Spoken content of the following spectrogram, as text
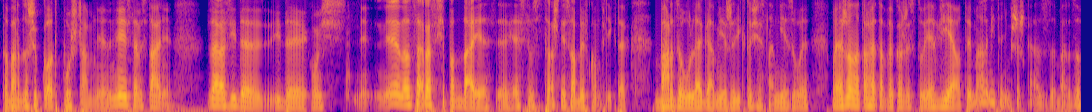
to bardzo szybko odpuszczam, nie? Nie jestem w stanie zaraz idę, idę jakąś. Nie, nie, no zaraz się poddaję. Jestem strasznie słaby w konfliktach. Bardzo ulegam, jeżeli ktoś jest na mnie zły. Moja żona trochę to wykorzystuje, wie o tym, ale mi to nie przeszkadza za bardzo.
